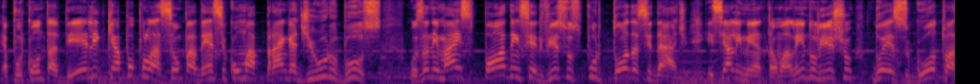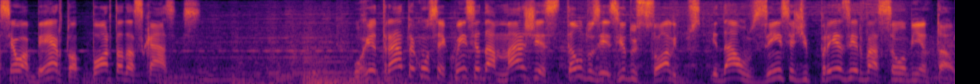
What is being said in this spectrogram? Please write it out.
É por conta dele que a população padece com uma praga de urubus. Os animais podem ser vistos por toda a cidade e se alimentam, além do lixo, do esgoto a céu aberto à porta das casas. O retrato é consequência da má gestão dos resíduos sólidos e da ausência de preservação ambiental.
